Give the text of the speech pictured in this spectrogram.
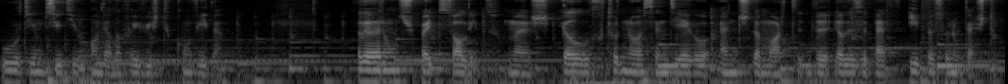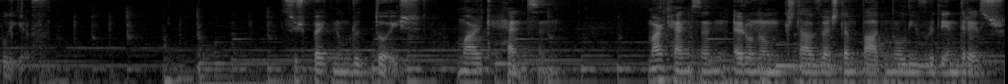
o último sítio onde ela foi vista com vida. Ele era um suspeito sólido, mas ele retornou a San Diego antes da morte de Elizabeth e passou no teste do polígrafo. Suspeito número 2, Mark Hansen. Mark Hansen era o nome que estava estampado no livro de endereços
